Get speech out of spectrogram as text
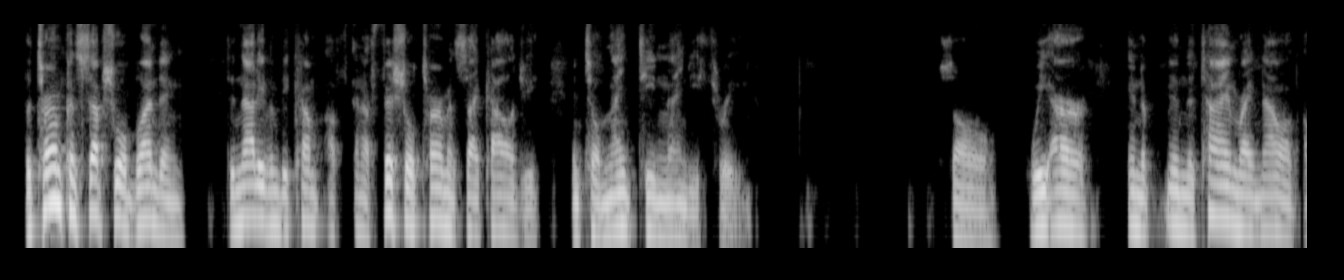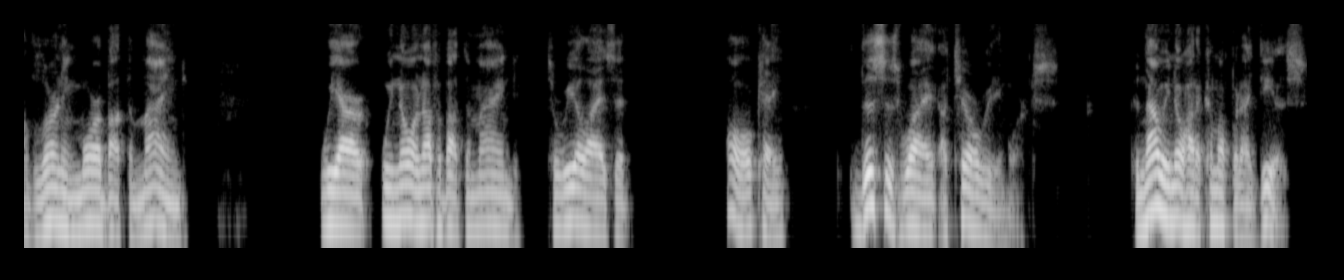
The term conceptual blending did not even become a, an official term in psychology until 1993. So we are in the in the time right now of, of learning more about the mind. We are we know enough about the mind to realize that, oh, okay, this is why a tarot reading works. Because now we know how to come up with ideas.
